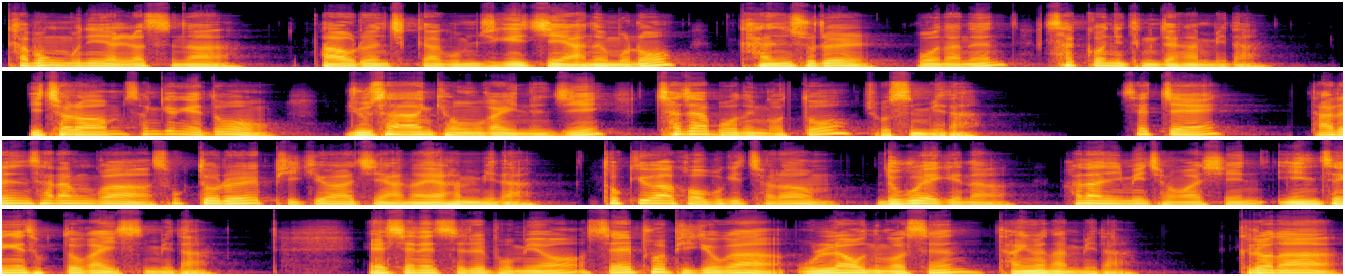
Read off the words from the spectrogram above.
가복문이 열렸으나 바울은 즉각 움직이지 않으므로 간수를 원하는 사건이 등장합니다. 이처럼 성경에도 유사한 경우가 있는지 찾아보는 것도 좋습니다. 셋째, 다른 사람과 속도를 비교하지 않아야 합니다. 토끼와 거북이처럼 누구에게나 하나님이 정하신 인생의 속도가 있습니다. SNS를 보며 셀프 비교가 올라오는 것은 당연합니다. 그러나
